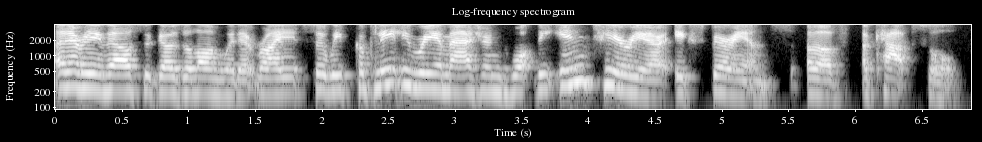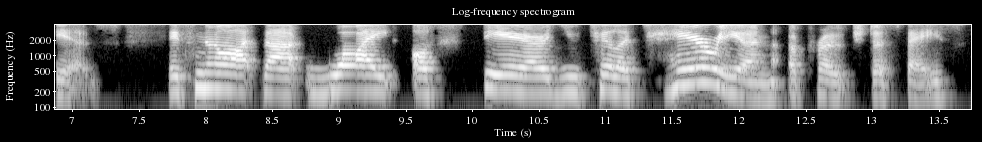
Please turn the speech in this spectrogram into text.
and everything else that goes along with it, right? So we've completely reimagined what the interior experience of a capsule is. It's not that white, austere, utilitarian approach to space.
